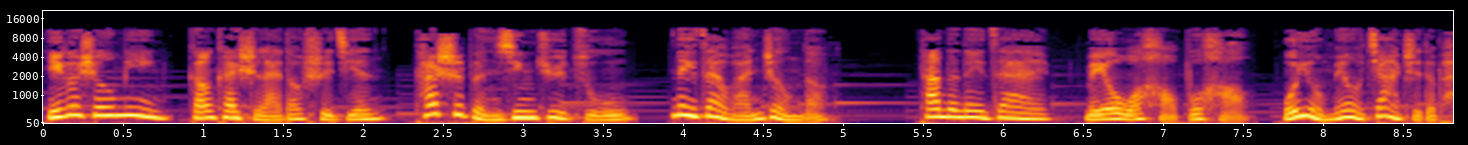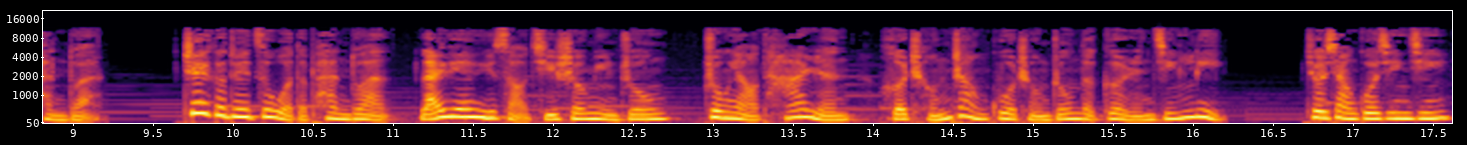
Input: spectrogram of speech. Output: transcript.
一个生命刚开始来到世间，它是本性具足、内在完整的，它的内在没有“我好不好”“我有没有价值”的判断。这个对自我的判断来源于早期生命中重要他人和成长过程中的个人经历，就像郭晶晶，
